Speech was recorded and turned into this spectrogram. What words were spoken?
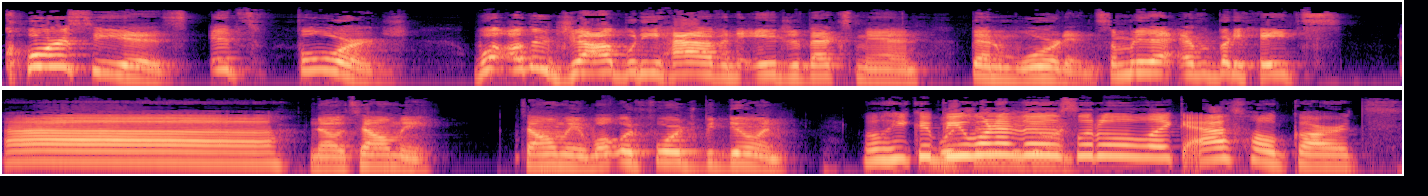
course he is. It's Forge. What other job would he have in Age of X-Man than Warden? Somebody that everybody hates. Uh, No, tell me. Tell me, what would Forge be doing? well, he could What be one of those doing? little like asshole guards.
